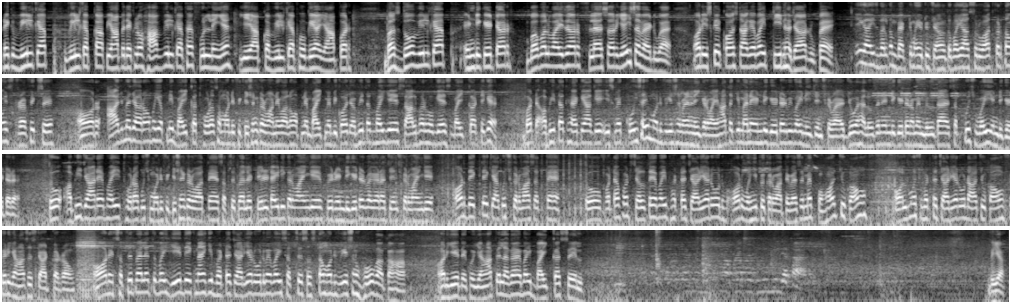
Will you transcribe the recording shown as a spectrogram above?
एक wheel cap wheel cap का आप यहाँ पे देख लो हाफ़ व्हील कैप है फुल नहीं है, ये आपका व्हील कैप हो गया यहाँ पर। बस दो wheel cap indicator bubble visor flasher यही सब ऐड हुआ है। और इसके कॉस्ट आ गए भाई तीन हज़ार रुपये hey guys welcome back to my YouTube channel तो भाई आज शुरुआत करता हूँ इस ट्रैफ़िक से। और आज मैं जा रहा हूँ भाई अपनी बाइक का थोड़ा सा मॉडिफिकेशन करवाने वाला हूँ अपने बाइक में बिकॉज़ अभी तक भाई ये साल भर हो गया इस बाइक का, ठीक है? बट अभी तक है क्या कि इसमें कोई सा ही मॉडिफिकेशन मैंने नहीं करवाया यहाँ तक कि मैंने इंडिकेटर भी भाई नहीं चेंज करवाया। जो हेलोजन इंडिकेटर हमें मिलता है, सब कुछ वही इंडिकेटर है। तो अभी जा रहे हैं भाई, थोड़ा कुछ मॉडिफिकेशन करवाते हैं। सबसे पहले टेल टाइडी करवाएँगे, फिर इंडिकेटर वगैरह चेंज करवाएँगे और देखते हैं क्या कुछ करवा सकते हैं। तो फटाफट चलते हैं भाई भट्टाचार्य रोड और वहीं पे करवाते हैं। वैसे मैं पहुँच चुका हूँ ऑलमोस्ट भट्टाचार्य रोड आ चुका हूँ, फिर यहाँ से स्टार्ट कर रहा हूँ। और सबसे पहले तो भाई ये देखना है कि भट्टाचार्य रोड में भाई सबसे सस्ता मॉडिफिकेशन होगा कहाँ। और ये देखो, यहाँ पे लगा है भाई बाइक का सेल भैया,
